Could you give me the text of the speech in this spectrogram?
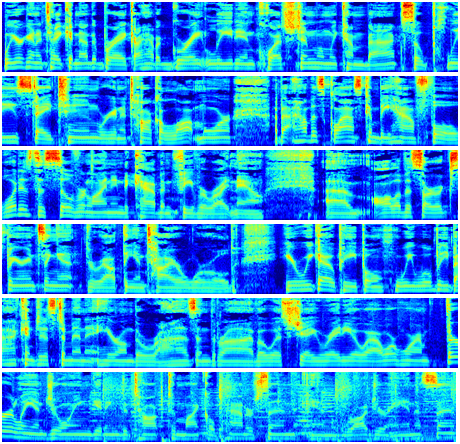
We are going to take another break. I have a great lead in question when we come back, so please stay tuned. We're going to talk a lot more about how this glass can be half full. What is the silver lining to cabin fever right now? Um, all of us are experiencing it throughout the entire world. Here we go, people. We will be back in just a minute here on the Rise and Thrive OSJ Radio Hour, where I'm thoroughly enjoying getting to talk to Michael Patterson and Roger Annison.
